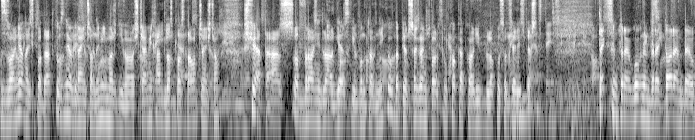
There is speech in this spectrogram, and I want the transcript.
zwolnionej z podatków z nieograniczonymi możliwościami handlu z pozostałą częścią świata, aż od broni dla algierskich buntowników do pierwszego importu Coca-Coli w bloku socjalistycznym. Teksim, którego głównym dyrektorem był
